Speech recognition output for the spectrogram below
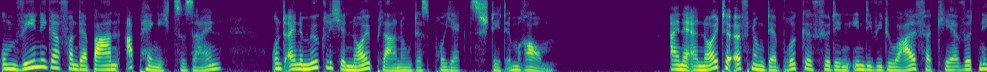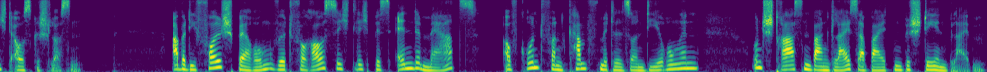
um weniger von der Bahn abhängig zu sein, und eine mögliche Neuplanung des Projekts steht im Raum. Eine erneute Öffnung der Brücke für den Individualverkehr wird nicht ausgeschlossen. Aber die Vollsperrung wird voraussichtlich bis Ende März aufgrund von Kampfmittelsondierungen und Straßenbahngleisarbeiten bestehen bleiben.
